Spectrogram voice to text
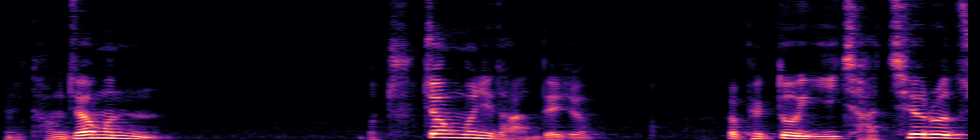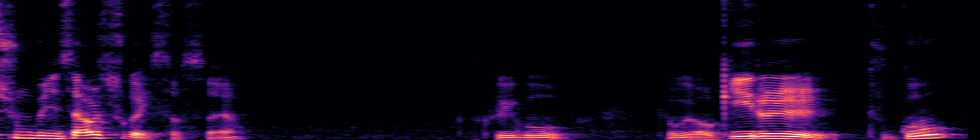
네, 당장은 뭐 축장문이 다 안 되죠. 그러니까 백도 이 자체로도 충분히 싸울 수가 있었어요. 그리고 여기를 두고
